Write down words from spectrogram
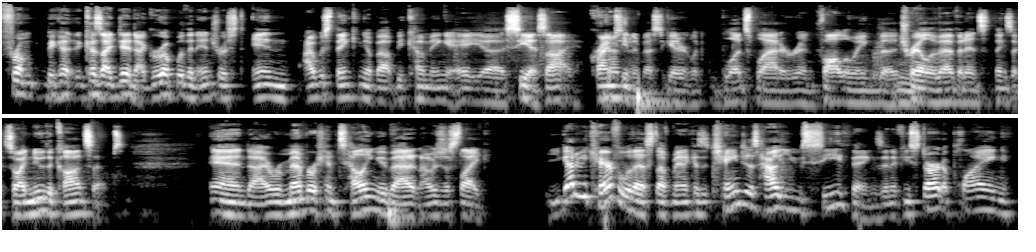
from because because I did. I grew up with an interest in. I was thinking about becoming a uh, CSI, crime scene investigator, like blood splatter and following the trail of evidence and things like. So I knew the concepts, and I remember him telling me about it, and I was just like. You got to be careful with that stuff, man, because it changes how you see things. And if you start applying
